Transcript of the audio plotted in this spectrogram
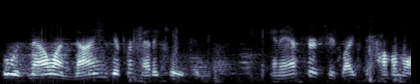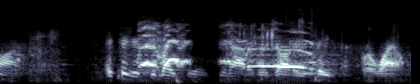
who is now on nine different medications, and asked her if she'd like to come along. I figured she'd like to get out of her daughter's basement for a while.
